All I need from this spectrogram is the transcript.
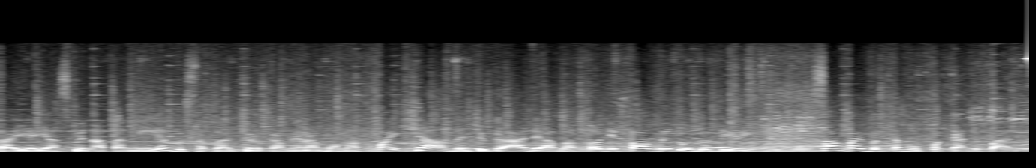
Saya Yasmin Atania beserta juru kamera Muhammad Faisal dan juga Ade Ahmad Tony pamit undur diri. Sampai bertemu pekan depan.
